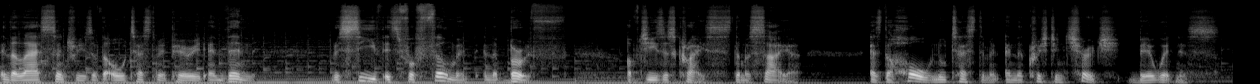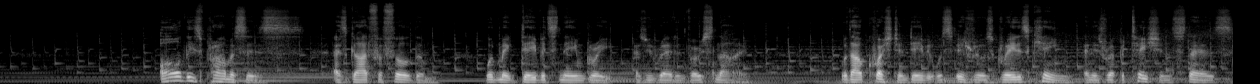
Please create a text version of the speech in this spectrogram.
in the last centuries of the Old Testament period and then received its fulfillment in the birth of Jesus Christ, the Messiah, as the whole New Testament and the Christian church bear witness. All these promises, as God fulfilled them, would make David's name great, as we read in verse 9. Without question, David was Israel's greatest king, and his reputation stands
